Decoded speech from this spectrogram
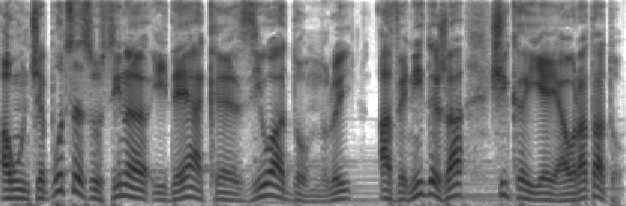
au început să susțină ideea că ziua Domnului a venit deja și că ei au ratat-o.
